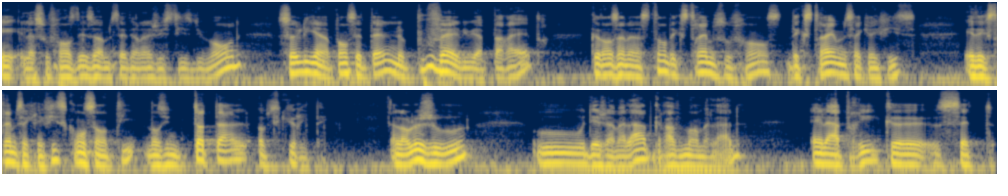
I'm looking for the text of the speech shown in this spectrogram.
et la souffrance des hommes, c'est-à-dire l'injustice du monde. Ce lien, pensait-elle, ne pouvait lui apparaître que dans un instant d'extrême souffrance, d'extrême sacrifice, et d'extrême sacrifice consenti dans une totale obscurité. Alors le jour où, déjà malade, gravement malade, elle a appris que cette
